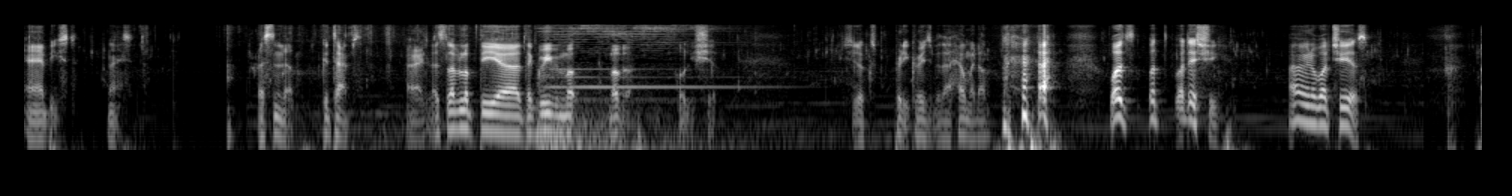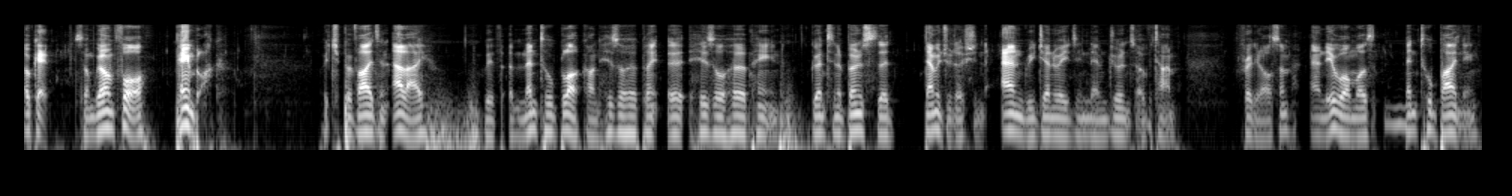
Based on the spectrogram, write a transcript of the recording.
And beast. Nice. Resting it up. Good times. Alright, let's level up the uh, the grieving mo mother. Holy shit. She looks pretty crazy with that helmet on. What's what what is she? I don't even know what she is. Okay, so I'm going for Pain Block, which provides an ally with a mental block on his or her pain, uh, his or her pain, granting a bonus to their damage reduction and regenerating their endurance over time. Friggin' awesome. And the other one was Mental Binding.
